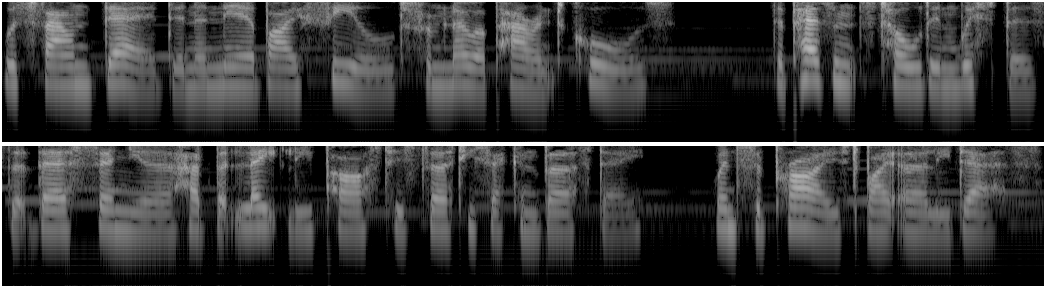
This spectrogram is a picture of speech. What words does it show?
was found dead in a nearby field from no apparent cause, the peasants told in whispers that their seigneur had but lately passed his 32nd birthday, when surprised by early death.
